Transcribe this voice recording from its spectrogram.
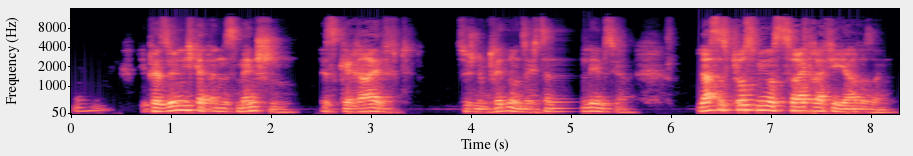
Mhm. Die Persönlichkeit eines Menschen ist gereift zwischen dem dritten und 16. Lebensjahr. Lass es plus minus zwei, drei, vier Jahre sein.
